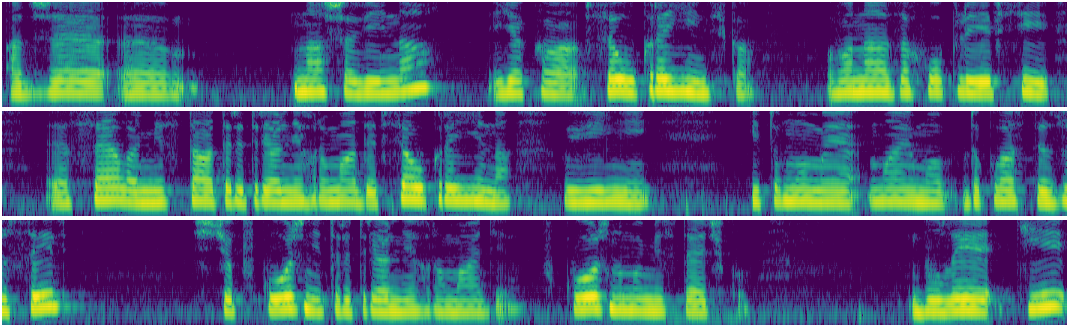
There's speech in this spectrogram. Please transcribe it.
Адже е, наша війна, яка всеукраїнська, вона захоплює всі е, села, міста, територіальні громади, вся Україна у війні. І тому ми маємо докласти зусиль, щоб в кожній територіальній громаді, в кожному містечку були ті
